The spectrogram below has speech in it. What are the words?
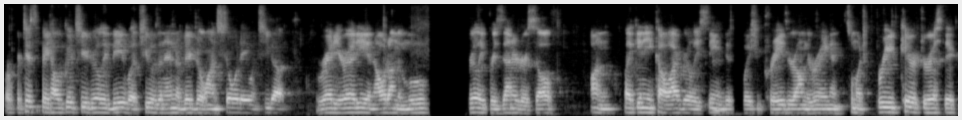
or participate how good she'd really be, but she was an individual on show day when she got ready, ready, and out on the move. Really presented herself on like any cow I've really seen, just the way she prays around the ring and so much breed characteristic,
